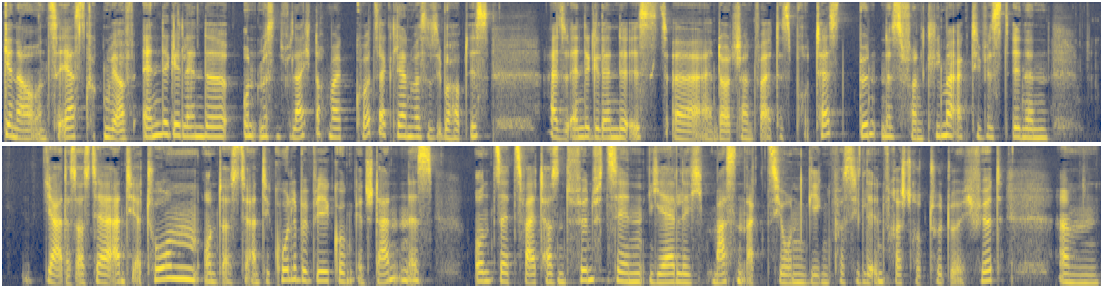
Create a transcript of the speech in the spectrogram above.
Genau, und zuerst gucken wir auf Ende Gelände und müssen vielleicht noch mal kurz erklären, was es überhaupt ist. Also Ende Gelände ist äh, ein deutschlandweites Protestbündnis von KlimaaktivistInnen, ja, das aus der Anti-Atom- und aus der Anti-Kohle-Bewegung entstanden ist und seit 2015 jährlich Massenaktionen gegen fossile Infrastruktur durchführt. Ähm,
